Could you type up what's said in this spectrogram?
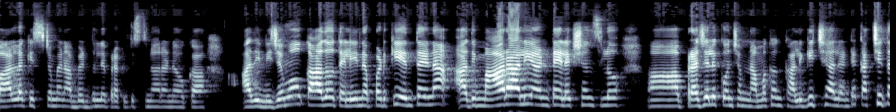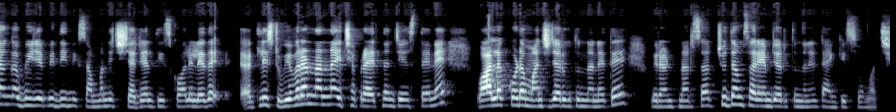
వాళ్ళకి ఇష్టమైన అభ్యర్థుల్ని ప్రకటిస్తున్నారనే ఒక అది నిజమో కాదో తెలియనప్పటికీ ఎంతైనా అది మారాలి అంటే ఎలక్షన్స్లో ప్రజలకు కొంచెం నమ్మకం కలిగించాలి అంటే ఖచ్చితంగా బీజేపీ దీనికి సంబంధించి చర్యలు తీసుకోవాలి. లేదా అట్లీస్ట్ వివరణ ఇచ్చే ప్రయత్నం చేస్తేనే వాళ్ళకు కూడా మంచి జరుగుతుందని అయితే మీరు అంటున్నారు సార్. చూద్దాం సార్ ఏం జరుగుతుందని. Thank you so much.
